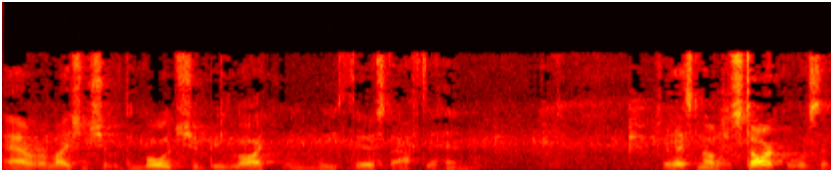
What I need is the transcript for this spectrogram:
our relationship with the Lord should be like when we thirst after Him. So that's not historical, is it?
